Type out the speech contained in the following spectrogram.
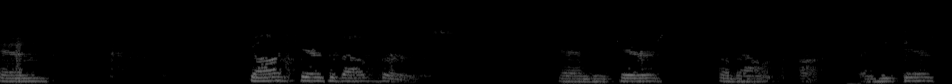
And God cares about birds. And He cares about us. And He cares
